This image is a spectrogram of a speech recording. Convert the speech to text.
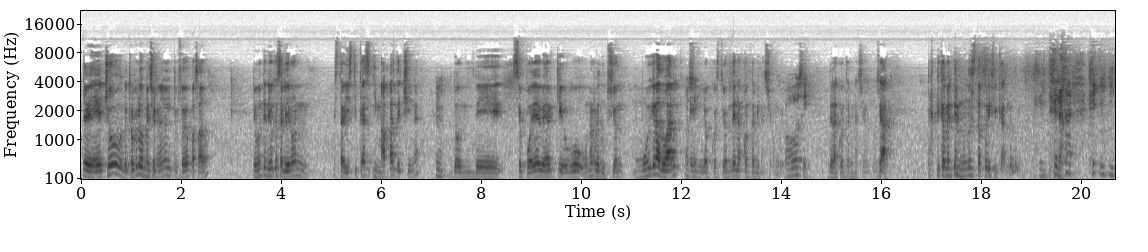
que de hecho, creo que lo mencioné en el episodio pasado, tengo entendido que salieron estadísticas y mapas de China Mm. donde se puede ver que hubo una reducción muy gradual Oh, sí. en la cuestión de la contaminación, güey. Oh, sí. De la contaminación. O sea, prácticamente el mundo se está purificando, güey. Literal. Y, y-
